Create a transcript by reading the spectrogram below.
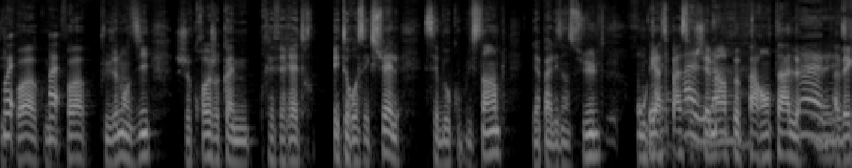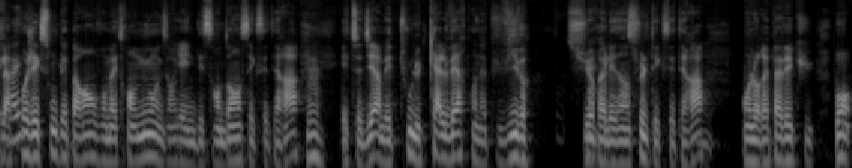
Des fois, plus jeune, on se dit, je crois que j'aurais quand même préféré être hétérosexuel. C'est beaucoup plus simple, il n'y a pas les insultes. On ne casse pas ce schéma un peu parental avec la projection que les parents vont mettre en nous en disant il y a une descendance, etc. Hmm. Et de se dire, mais tout le calvaire qu'on a pu vivre sur les insultes, etc., on ne l'aurait pas vécu. Bon,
